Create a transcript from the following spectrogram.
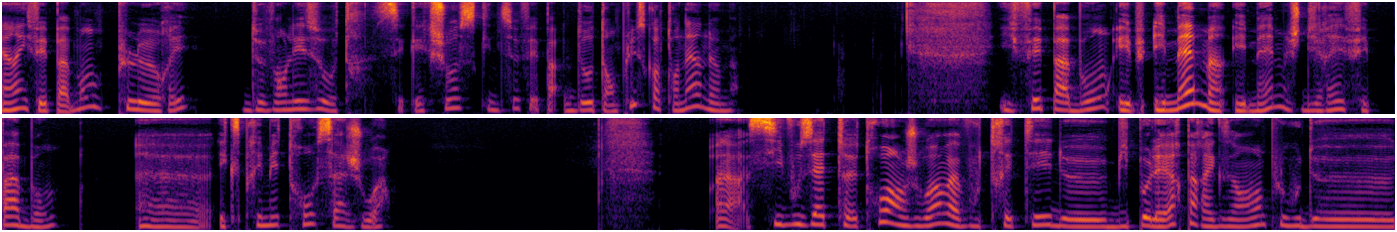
hein, il fait pas bon pleurer, devant les autres. C'est quelque chose qui ne se fait pas, d'autant plus quand on est un homme. Il fait pas bon, et, même, et même, je dirais, il fait pas bon euh, exprimer trop sa joie. Si vous êtes trop en joie, on va vous traiter de bipolaire par exemple, ou de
